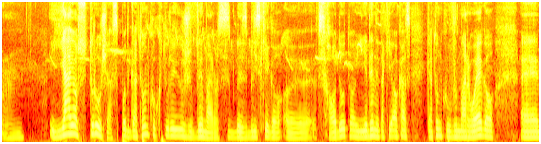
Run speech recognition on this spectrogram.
mm, jajo strusia z podgatunku, który już wymarł z, z Bliskiego Wschodu. To jedyny taki okaz gatunku wymarłego E,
